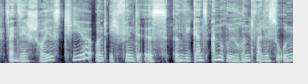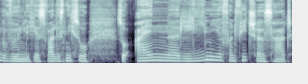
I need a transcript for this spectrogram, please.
Es ist ein sehr scheues Tier und ich finde es irgendwie ganz anrührend, weil es so ungewöhnlich ist, weil es nicht so, so eine Linie von Features hat.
